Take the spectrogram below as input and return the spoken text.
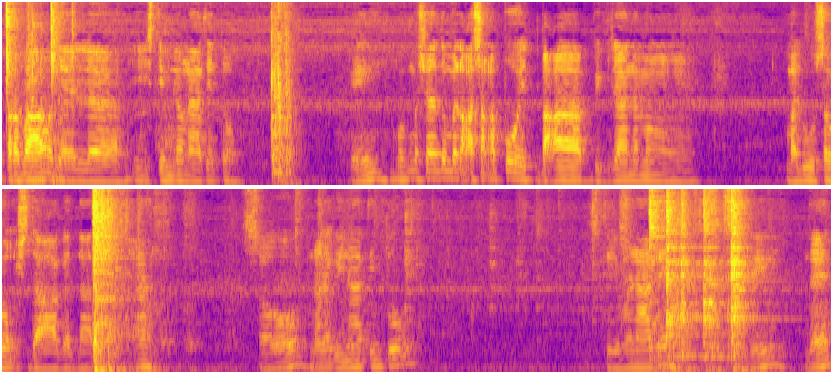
trabaho dahil uh, i-steam lang natin to. Okay? Huwag masyado malakas ang apoy at baka bigla namang malusaw ang isda agad natin. Yan. So, nalagay natin to steamer natin. Okay? Then,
